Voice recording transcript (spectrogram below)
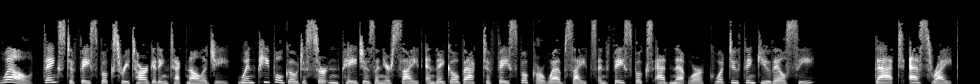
Well, thanks to Facebook's retargeting technology, when people go to certain pages on your site and they go back to Facebook or websites and Facebook's ad network what do think you they'll see? That, s right.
